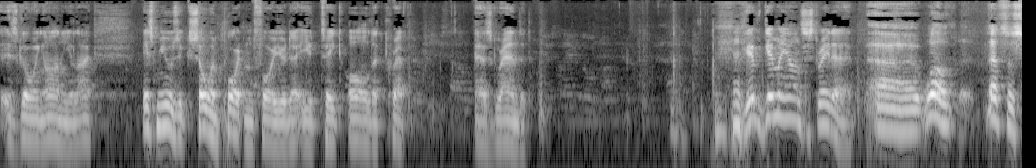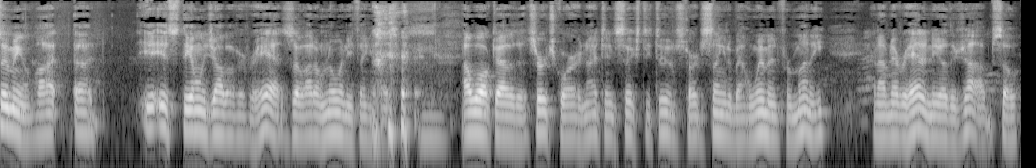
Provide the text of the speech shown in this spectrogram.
is going on in your life. Is music so important for you that you take all that crap as granted? give give me answer straight ahead. Uh, well, that's assuming a lot. Uh, it's the only job I've ever had, so I don't know anything else. I walked out of the church choir in 1962 and started singing about women for money, and I've never had any other job. So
